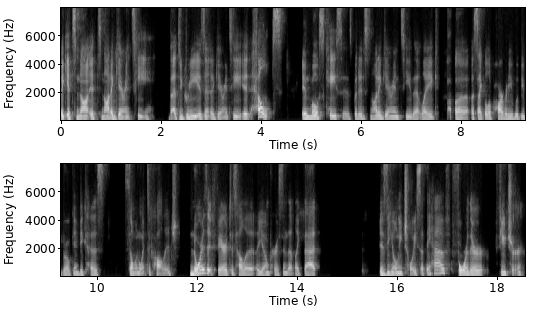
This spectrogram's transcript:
like it's not it's not a guarantee. That degree isn't a guarantee. It helps in most cases but it's not a guarantee that like a, a cycle of poverty would be broken because someone went to college. Nor is it fair to tell a, a young person that like that is the only choice that they have for their future.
